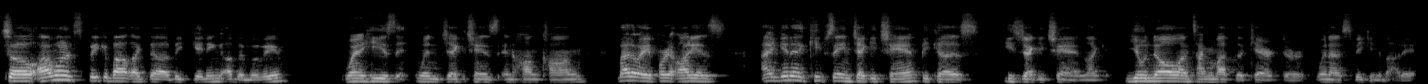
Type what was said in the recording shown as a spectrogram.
So I want to speak about like the beginning of the movie when he's when Jackie Chan's in Hong Kong. By the way, for the audience, I'm gonna keep saying Jackie Chan because he's Jackie Chan. Like you'll know I'm talking about the character when I'm speaking about it,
